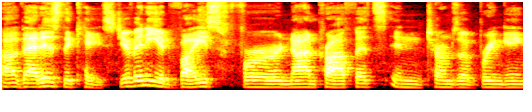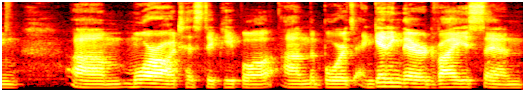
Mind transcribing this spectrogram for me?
Uh, that is the case. Do you have any advice for nonprofits in terms of bringing um, more autistic people on the boards and getting their advice and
